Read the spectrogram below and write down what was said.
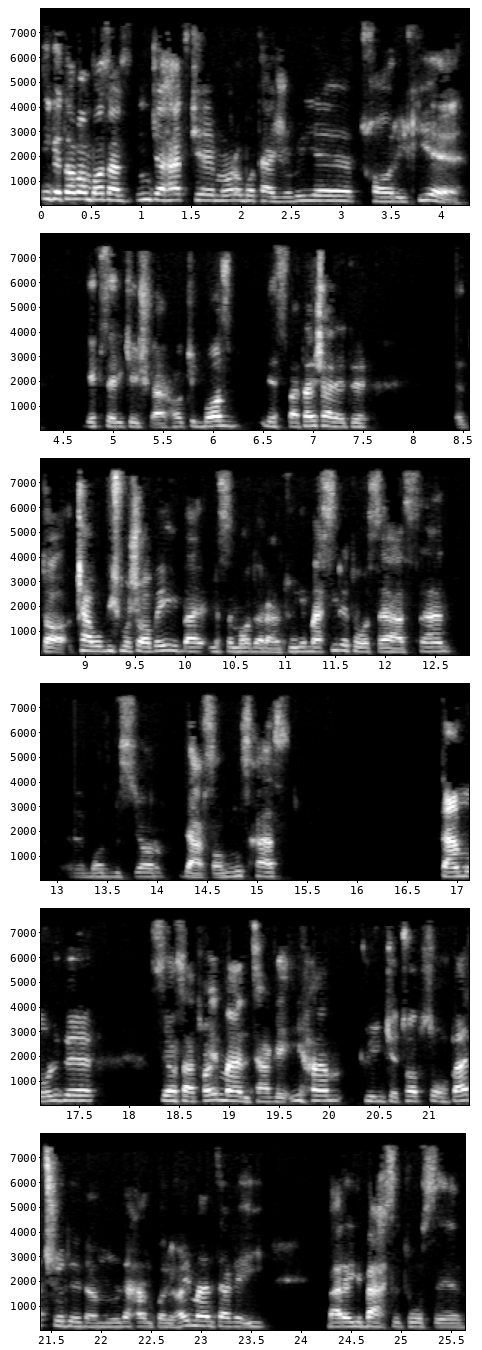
این کتاب هم باز از این جهت که ما رو با تجربه تاریخی یک سری کشورها که باز نسبتا شرایط کم و بیش مشابهی مثل ما دارن توی مسیر توسعه هستن باز بسیار درس آموز هست. در مورد سیاست های منطقه ای هم توی این کتاب صحبت شده در مورد همکاری های منطقه ای برای بحث توسعه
